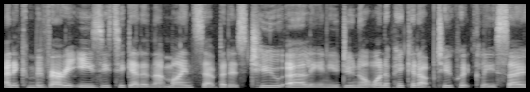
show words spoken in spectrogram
And it can be very easy to get in that mindset, but it's too early and you do not want to pick it up too quickly. So,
